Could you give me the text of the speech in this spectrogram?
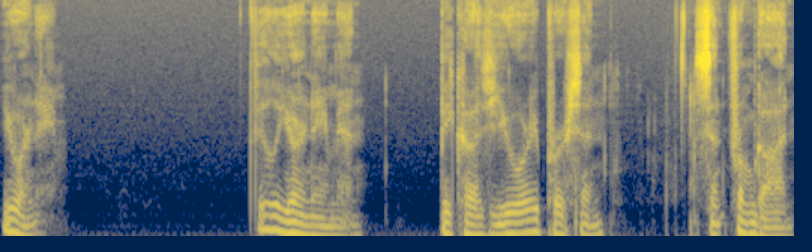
your name. Fill your name in because you are a person sent from God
